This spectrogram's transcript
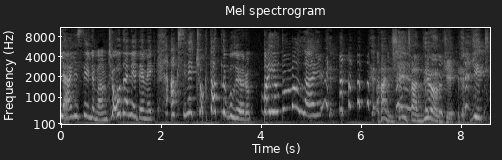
ilahi Selim amca o da ne demek? Aksine çok tatlı buluyorum. Bayıldım vallahi. Hani şey Şeytan diyor ki git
